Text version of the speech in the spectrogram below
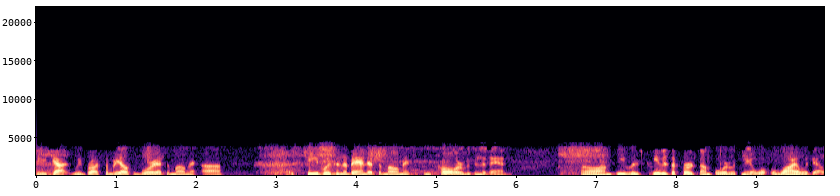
We got we brought somebody else aboard at the moment. Uh, Steve was in the band at the moment. Steve Kohler was in the band. Um, he was he was the first on board with me a, a while ago,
